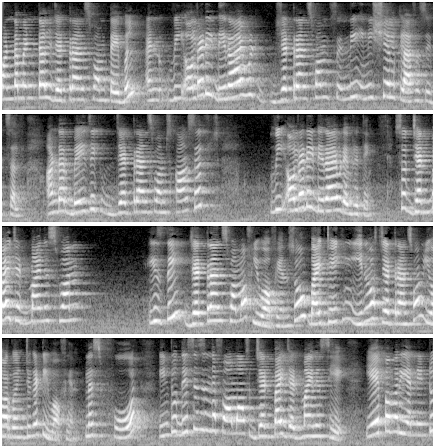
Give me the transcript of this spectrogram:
fundamental Z transform table and we already derived Z transforms in the initial classes itself. Under basic Z transforms concepts, we already derived everything. So, Z by Z minus 1 is the Z transform of U of n. So, by taking inverse Z transform, you are going to get U of n plus 4 into this is in the form of Z by Z minus A, A power n into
